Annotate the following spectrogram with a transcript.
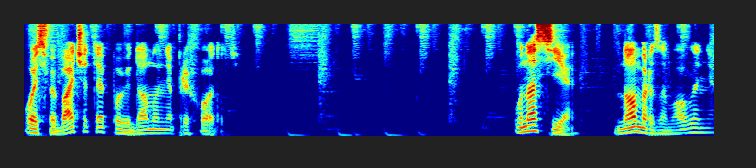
Ось ви бачите, повідомлення приходить. У нас є номер замовлення,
